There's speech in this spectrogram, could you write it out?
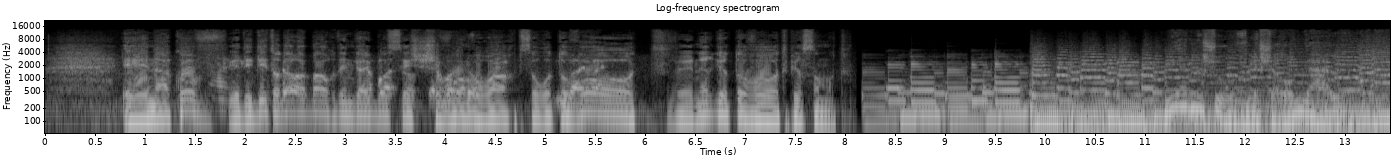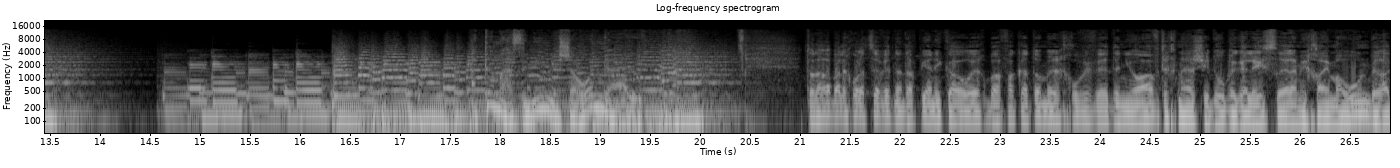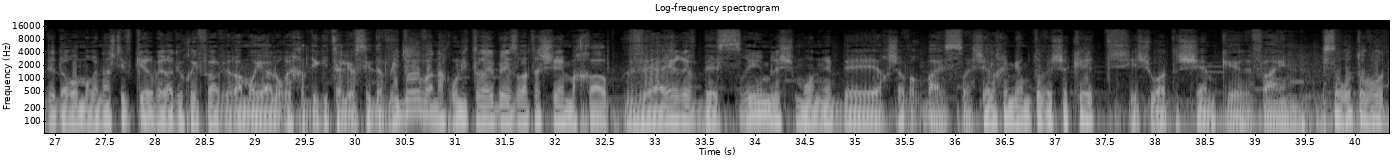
נעקוב, ידידי, תודה רבה, עורך דין גיא בוסי, שבוע מבורך, בשורות טובות ואנרגיות טובות, פרסומות. שוב לשרון גל. אתם מאזינים לשרון גל. תודה רבה לכל הצוות, נדב פיאניק העורך בהפקת עומר חובי ועדן יואב, טכנאי השידור בגלי ישראל עמיחי מעון, ברדיו דרום אורן אשטיבקר, ברדיו חיפה אבירם מויאל, עורך הדיגיטל יוסי דוידוב, אנחנו נתראה בעזרת השם מחר והערב ב-20 ל-8 בעכשיו 14. שיהיה לכם יום טוב ושקט, ישועת השם כהרף עין. בשורות טובות.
